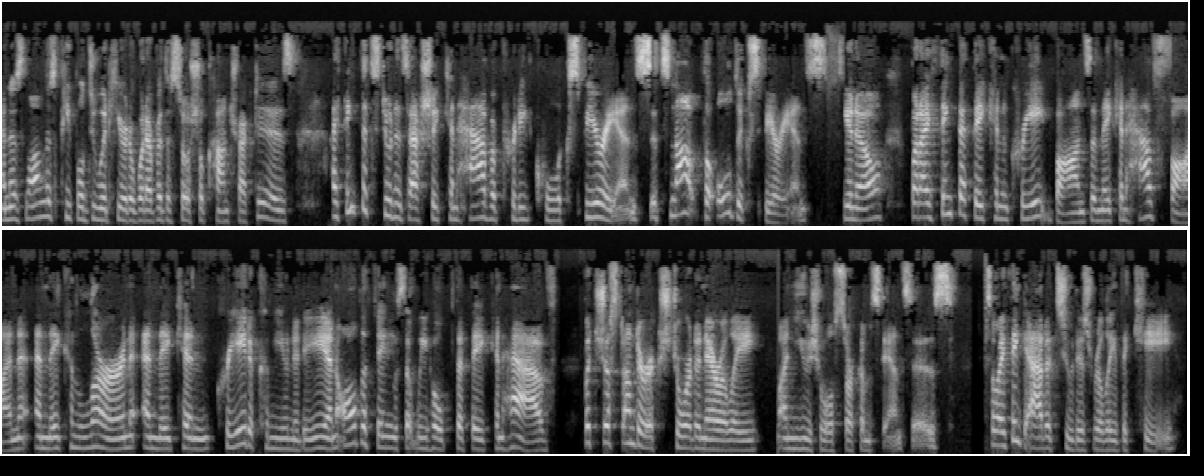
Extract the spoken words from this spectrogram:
and as long as people do adhere to whatever the social contract is, I think that students actually can have a pretty cool experience. It's not the old experience, you know, but I think that they can create bonds and they can have fun and they can learn and they can create a community and all the things that we hope that they can have, but just under extraordinarily unusual circumstances. So I think attitude is really the key.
